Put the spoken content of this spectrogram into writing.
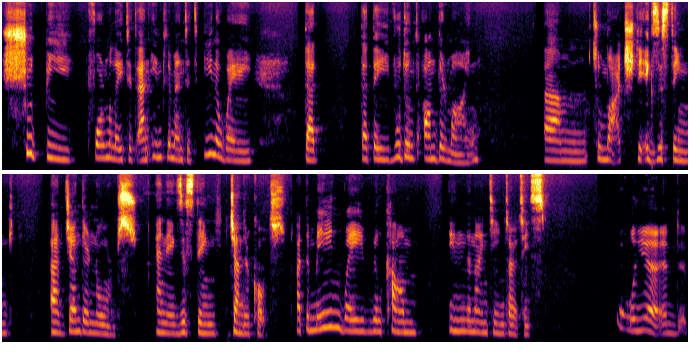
should be formulated and implemented in a way that that they wouldn't undermine um, too much the existing uh, gender norms and the existing gender codes. But the main wave will come in the 1930s. Well, yeah, and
